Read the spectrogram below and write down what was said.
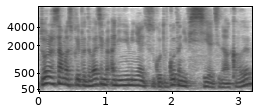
То же самое с преподавателями, они не меняются с года в год, они все одинаковые.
